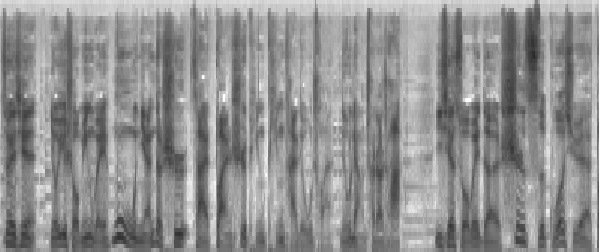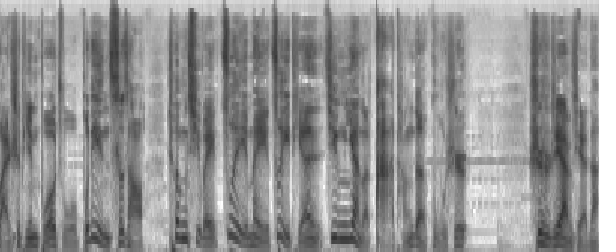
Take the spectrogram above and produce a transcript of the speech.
最近有一首名为《暮年》的诗在短视频平台流传，流量唰唰唰。一些所谓的诗词国学短视频博主不吝辞藻。称其为最美最甜、惊艳了大唐的古诗。诗是这样写的：“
